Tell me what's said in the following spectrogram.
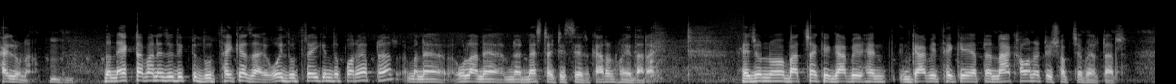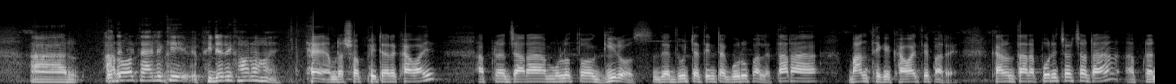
খাইলো না। ধরুন একটা বানে যদি একটু দুধ থাইকা যায় ওই দুধটাই কিন্তু পরে আপনার মানে ওলানে আপনার ম্যাস্টাইটিসের কারণ হয়ে দাঁড়ায়। এই জন্য বাচ্চাকে গাভীর গাভী থেকে আপনার না খাওয়ানোটাই সবচেয়ে বেটার আর আরও তাহলে কি ফিডারে খাওয়ানো হয়? হ্যাঁ আমরা সব ফিটারে খাওয়াই। আপনার যারা মূলত গিরস যে দুইটা তিনটা গরু পালে তারা বান থেকে খাওয়াইতে পারে। কারণ তারা পরিচর্যাটা আপনার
